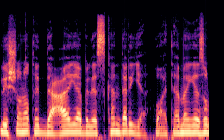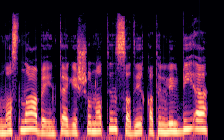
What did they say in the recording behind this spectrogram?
لشنط الدعاية بالإسكندرية. ويتميز المصنع بإنتاج شنط صديقة للبيئة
